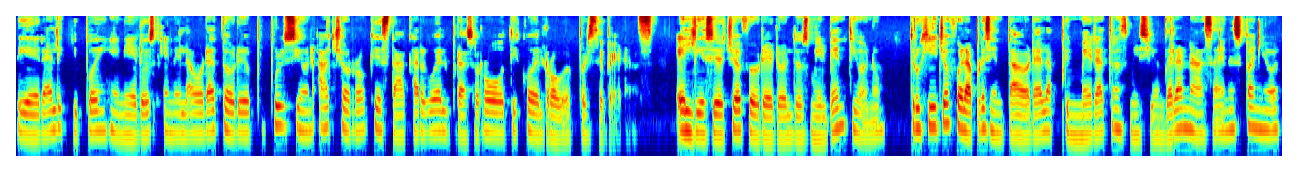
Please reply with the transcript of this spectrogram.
lidera el equipo de ingenieros en el laboratorio de propulsión a chorro que está a cargo del brazo robótico del rover Perseverance. El 18 de febrero del 2021, Trujillo fue la presentadora de la primera transmisión de la NASA en español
